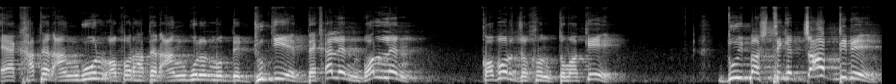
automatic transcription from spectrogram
এক হাতের আঙ্গুল, অপর হাতের আঙ্গুলের মধ্যে ঢুকিয়ে দেখালেন, বললেন, কবর যখন তোমাকে দুই পাশ থেকে চাপ দিবে,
